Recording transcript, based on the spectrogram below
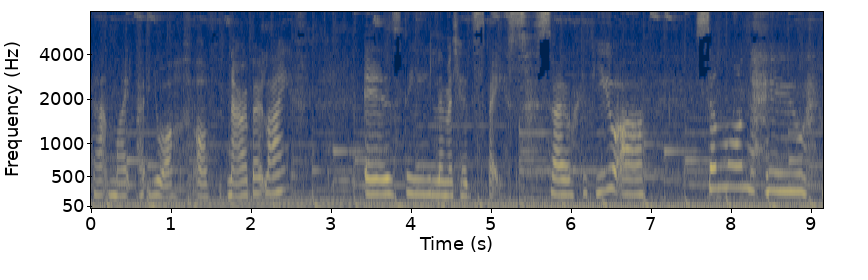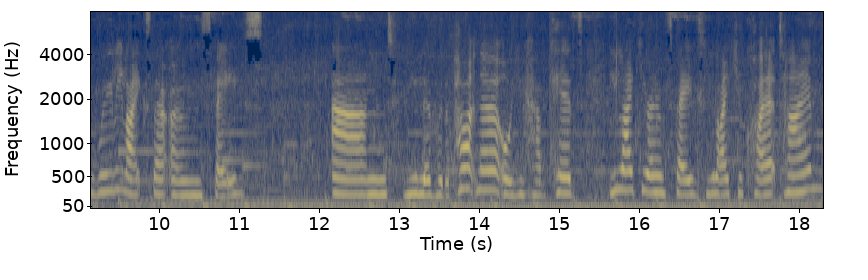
That might put you off of narrowboat life is the limited space. So if you are someone who really likes their own space and you live with a partner or you have kids, you like your own space, you like your quiet time,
